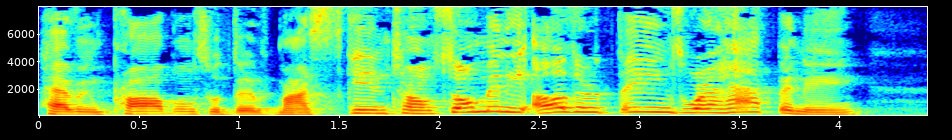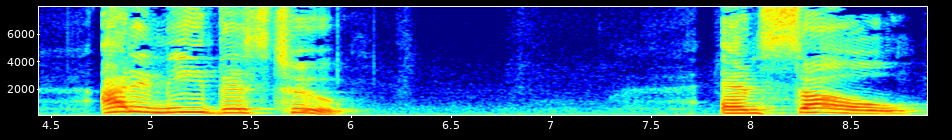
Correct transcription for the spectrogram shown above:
having problems with the, my skin tone. So many other things were happening. I didn't need this too. And so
